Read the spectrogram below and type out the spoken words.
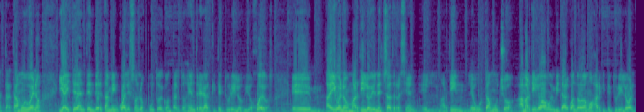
está, está muy bueno. Y ahí te da a entender también cuáles son los puntos de contacto entre la arquitectura y los videojuegos. Eh, ahí, bueno, Martín lo vi en el chat recién. El Martín le gusta mucho. A Martín lo vamos a invitar cuando hagamos arquitectura y LOL,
